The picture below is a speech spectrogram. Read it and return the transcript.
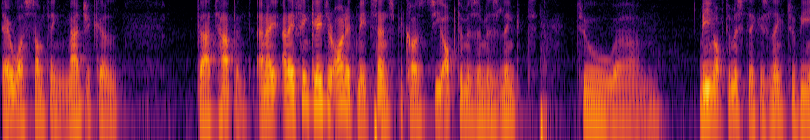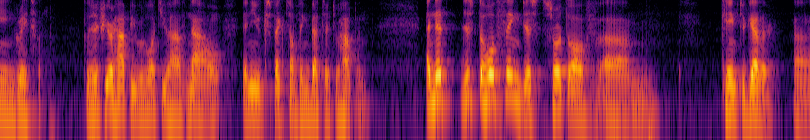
there was something magical that happened, and I and I think later on it made sense because see, optimism is linked to um, being optimistic is linked to being grateful. Because if you're happy with what you have now, then you expect something better to happen, and that just the whole thing just sort of um, came together, uh,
